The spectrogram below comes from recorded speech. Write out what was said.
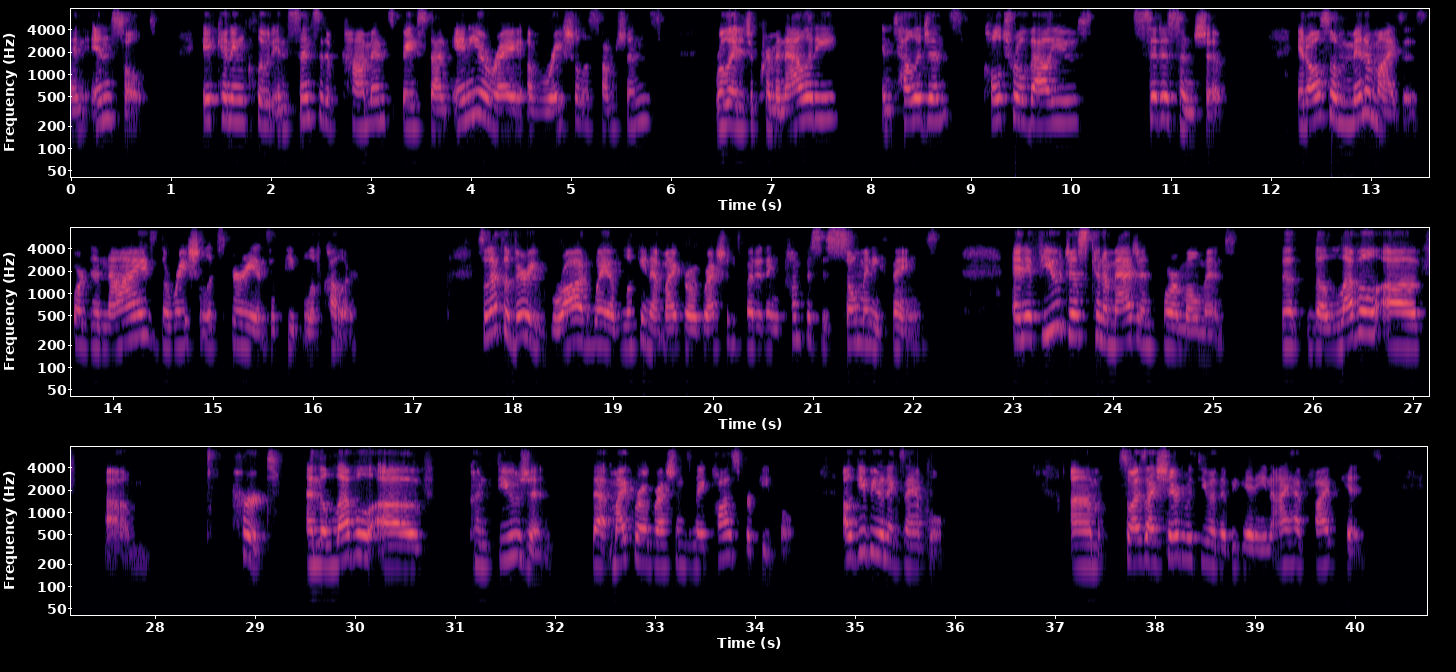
and insult. It can include insensitive comments based on any array of racial assumptions related to criminality, intelligence, cultural values, citizenship. It also minimizes or denies the racial experience of people of color. So that's a very broad way of looking at microaggressions, but it encompasses so many things. And if you just can imagine for a moment the, the level of um, hurt and the level of confusion that microaggressions may cause for people. I'll give you an example. Um, so as I shared with you in the beginning, I have five kids.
